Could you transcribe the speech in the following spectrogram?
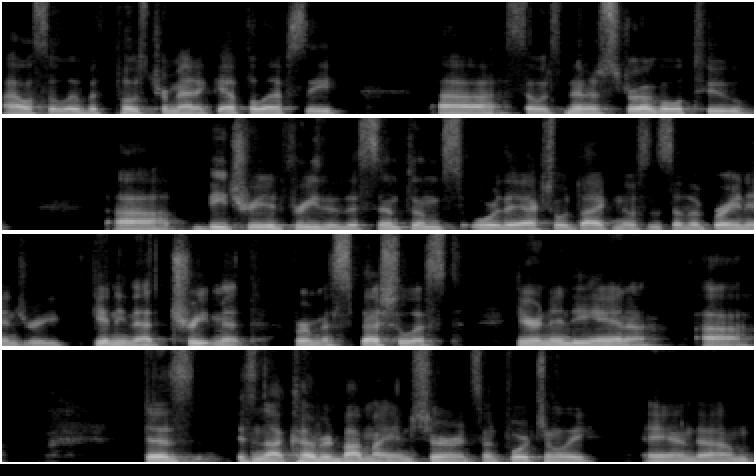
I also live with post-traumatic epilepsy. Uh, so it's been a struggle to uh, be treated for either the symptoms or the actual diagnosis of a brain injury. Getting that treatment from a specialist here in Indiana uh, does is not covered by my insurance, unfortunately. And um,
